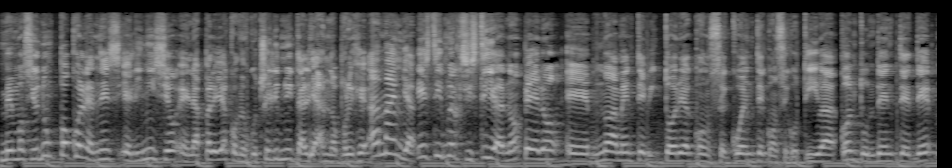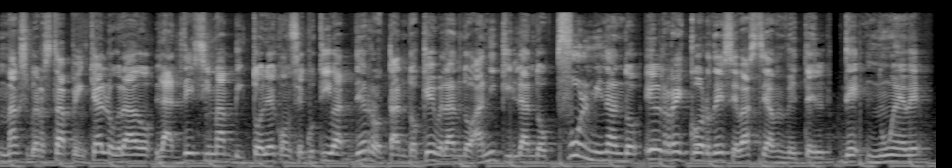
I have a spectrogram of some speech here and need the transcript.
Me emocionó un poco el, inicio en la previa cuando escuché el himno italiano, porque dije, ah, man, ya, este himno existía, ¿no? Pero eh, nuevamente victoria consecuente, consecutiva, contundente de Max Verstappen, que ha logrado la décima victoria consecutiva, derrotando, quebrando, aniquilando, fulminando el récord de Sebastian Vettel de nueve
